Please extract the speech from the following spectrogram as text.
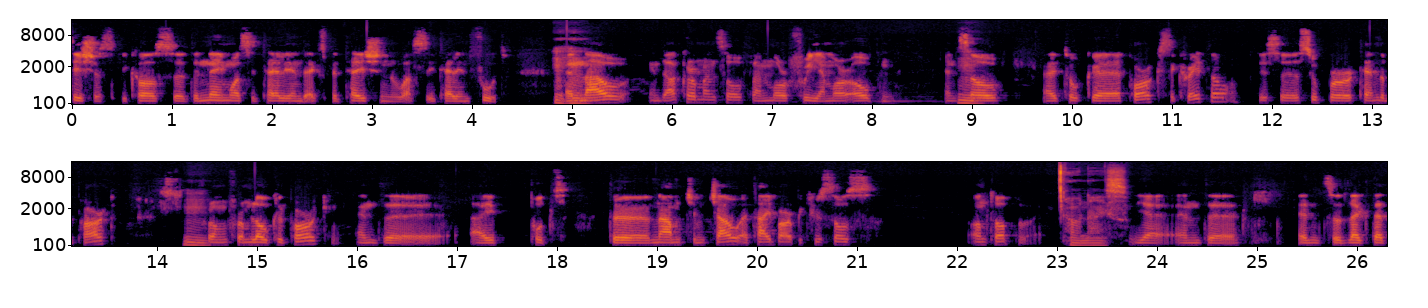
dishes because uh, the name was Italian, the expectation was Italian food. And Mm-hmm. now in the Ackermannshof, I'm more free, I'm more open. And Mm. so I took uh, pork secreto, this uh, super tender part Mm. from, from local pork, and uh, I put the Nam Chim Chow, a Thai barbecue sauce, on top. Oh, nice. Yeah, and uh, and so like that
